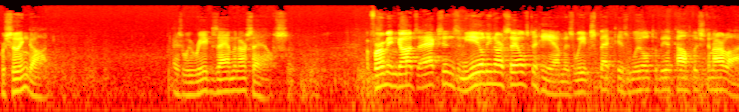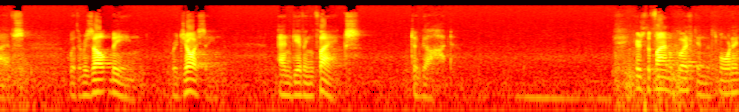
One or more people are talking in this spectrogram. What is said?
Pursuing God as we re examine ourselves affirming God's actions and yielding ourselves to Him as we expect His will to be accomplished in our lives, with the result being rejoicing and giving thanks to God. Here's the final question this morning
